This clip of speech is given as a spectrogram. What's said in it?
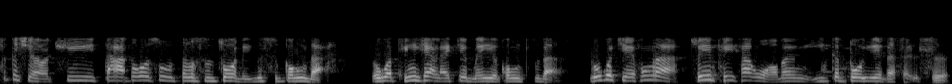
这个小区大多数都是做临时工的，如果停下来就没有工资的。如果解封了，谁赔偿我们一个多月的损失？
